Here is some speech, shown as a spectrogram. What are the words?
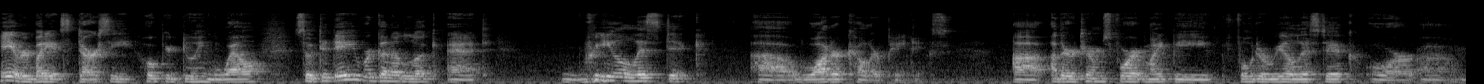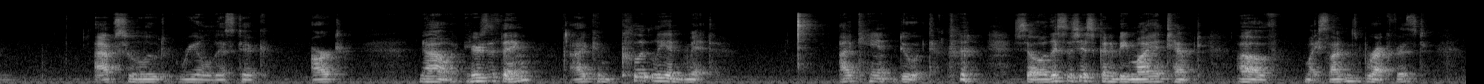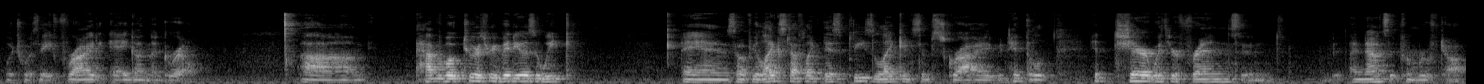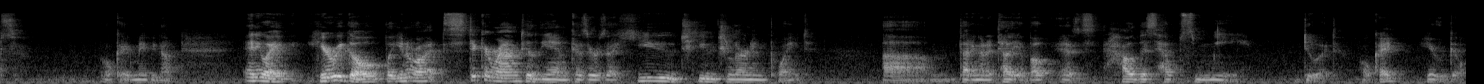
Hey everybody, it's Darcy. Hope you're doing well. So today we're going to look at realistic uh, watercolor paintings. Uh, other terms for it might be photorealistic or um, absolute realistic art. Now, here's the thing. I completely admit I can't do it. so this is just going to be my attempt of my son's breakfast which was a fried egg on the grill. Um, have about two or three videos a week. And so if you like stuff like this, please like and subscribe and hit the hit share it with your friends and announce it from rooftops. Okay, maybe not. Anyway, here we go. But you know what? Stick around till the end because there's a huge, huge learning point um, that I'm going to tell you about as how this helps me do it. Okay, here we go.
